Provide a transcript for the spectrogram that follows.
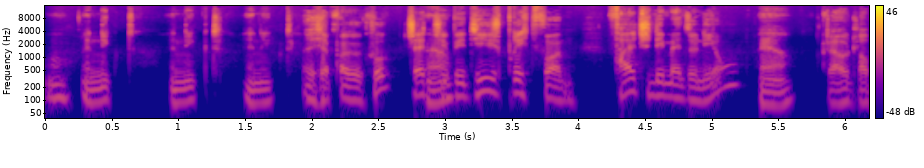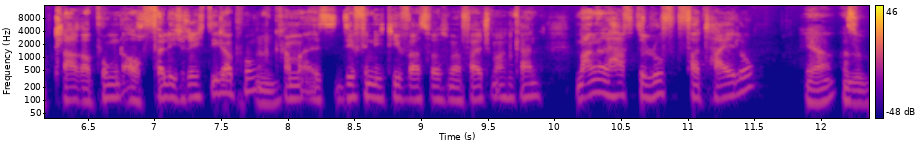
Oh, er nickt, er nickt, er nickt. Ich habe mal geguckt. ChatGPT ja. spricht von falsche Dimensionierung. Ja. Ich glaube, glaub, klarer Punkt, auch völlig richtiger Punkt. Mhm. Kann man, ist definitiv was, was man falsch machen kann. Mangelhafte Luftverteilung. Ja, also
